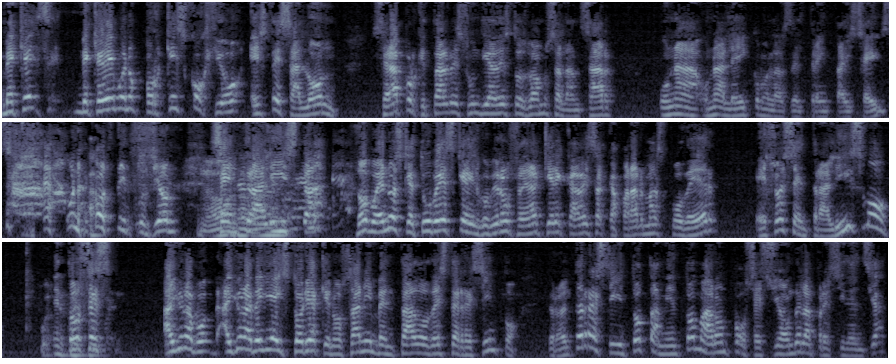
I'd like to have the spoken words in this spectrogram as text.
me quedé, me quedé, bueno, ¿por qué escogió este salón? ¿Será porque tal vez un día de estos vamos a lanzar una, una ley como las del 36, una constitución no, centralista. No, no, bueno, es que tú ves que el gobierno federal quiere cada vez acaparar más poder. Eso es centralismo. Entonces, hay una, hay una bella historia que nos han inventado de este recinto, pero en este recinto también tomaron posesión de la presidencia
